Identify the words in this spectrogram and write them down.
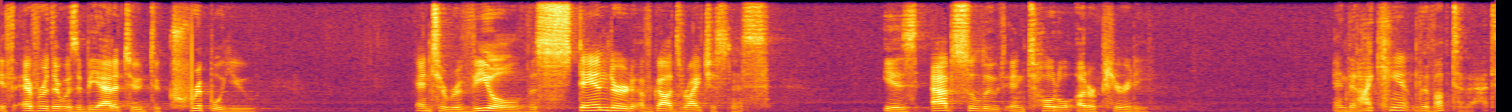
If ever there was a beatitude to cripple you and to reveal the standard of God's righteousness, is absolute and total utter purity and that I can't live up to that.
